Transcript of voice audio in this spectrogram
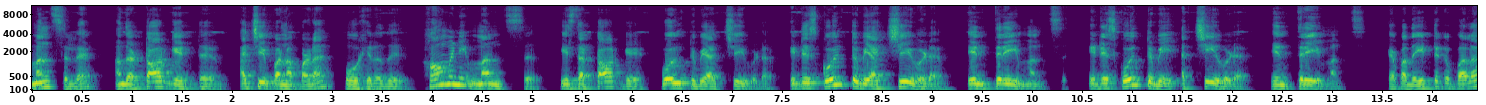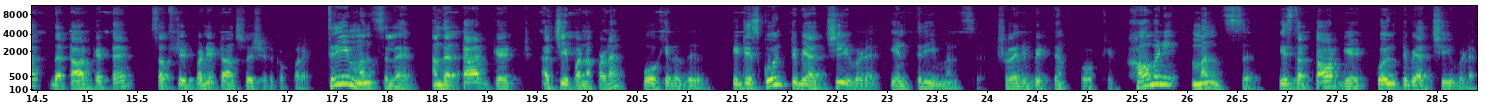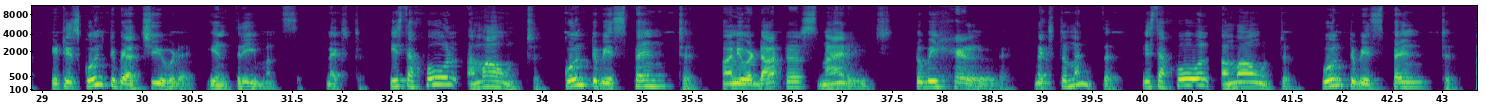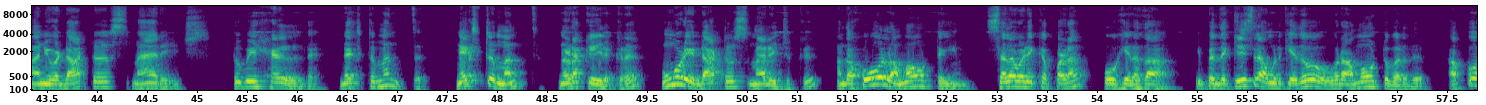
மந்த்ஸ்ல அந்த target achieve பண்ணப்பட போகிறது? How many months is the target going to be achieved it is going to be achieved in three months it is going to be achieved in three months இப்ப அந்த இட்டுக்கு பல இந்த டார்கெட்டை சப்ஸ்டியூட் பண்ணி translation எடுக்க போறேன். த்ரீ மந்த்ஸ்ல அந்த target achieve பண்ணப்பட போகிறது. It is going to be achieved in three months. Shall I repeat them? Okay. How many months is the target going to be achieved? It is going to be achieved in three months. Next. Is the whole amount going to be spent on your daughter's marriage to be held next month? Is the whole amount going to be spent on your daughter's marriage to be held next month? Next month நடக்க இருக்கிற உங்களுடைய doctors மேரேஜுக்கு அந்த whole அமௌண்ட்டையும் செலவழிக்கப்பட போகிறதா? இப்ப இந்த கேஸ்ல அவங்களுக்கு ஏதோ ஒரு அமௌண்ட் வருது. அப்போ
